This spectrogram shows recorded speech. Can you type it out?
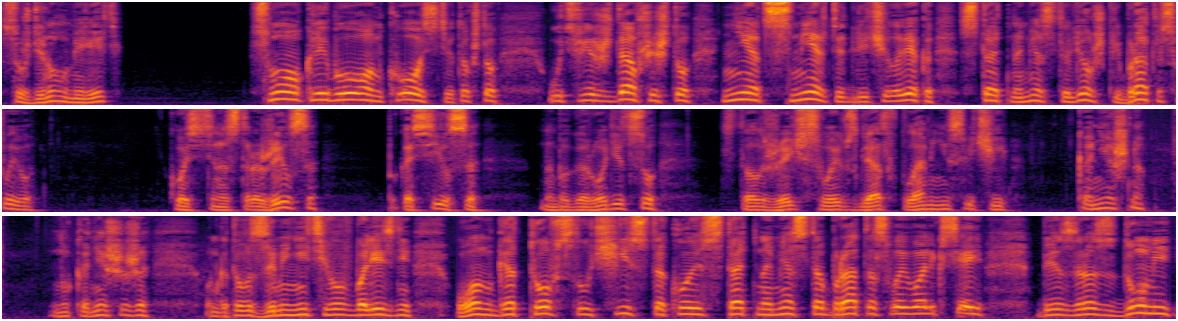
суждено умереть? Смог ли бы он, Костя, так что утверждавший, что нет смерти для человека, стать на место Лешки, брата своего? Костя насторожился, покосился на Богородицу, стал жечь свой взгляд в пламени свечи. Конечно. Ну, конечно же, он готов заменить его в болезни. Он готов, случись такое, стать на место брата своего Алексея, без раздумий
